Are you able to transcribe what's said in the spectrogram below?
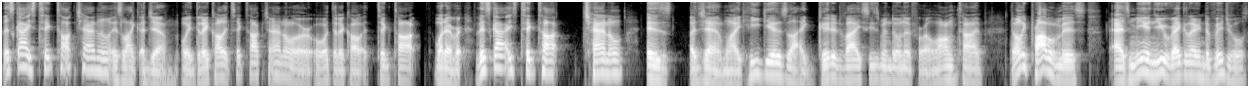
This guy's TikTok channel is like a gem. Wait, did they call it TikTok channel or, or what did they call it? TikTok, whatever. This guy's TikTok channel is a gem. Like he gives like good advice. He's been doing it for a long time. The only problem is, as me and you, regular individuals,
